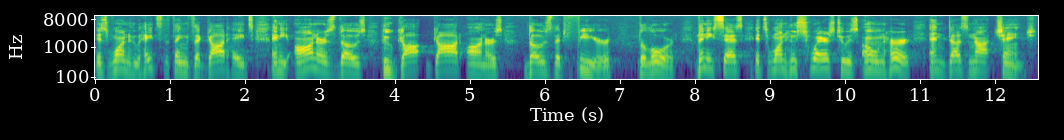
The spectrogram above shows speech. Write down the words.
is one who hates the things that God hates and he honors those who God, God honors, those that fear the Lord. Then he says it's one who swears to his own hurt and does not change.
